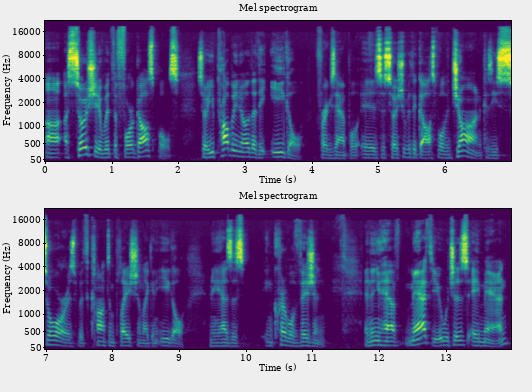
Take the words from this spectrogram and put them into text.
uh, associated with the four Gospels. So you probably know that the eagle, for example, is associated with the Gospel of John because he soars with contemplation like an eagle. And he has this incredible vision. And then you have Matthew, which is a man.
